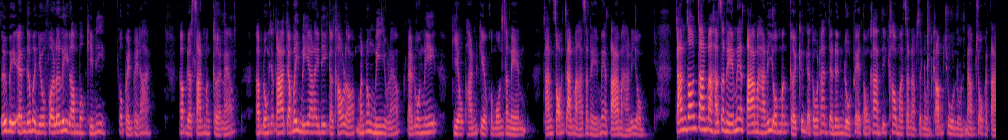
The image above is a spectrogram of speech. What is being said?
ซื้อ BMW Ferrari Lamborghini ก็เป็นไปได้ ครับเดอะซันมันเกิดแล้ว ครับดวงชะตาจะไม่มีอะไรดีกับเขาเหรอ มันต้องมีอยู่แล้ว แต่ดวงนี้เกี่ยวพันเกี่ยวกับมนต์เสน่ห์จันทร์ซ้อนจันทร์มหาเสน่ห์เมตตามหานิยม จันทร์ซ้อนจันทร์มหาเสน่ห์เมตตามหานิยมมันเกิดขึ้นกับตัวท่านจะดึงดูดเพศตรงข้ามที่เข้ามาสนับสนุนค้ำชูหนุนนำโชคชะตา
